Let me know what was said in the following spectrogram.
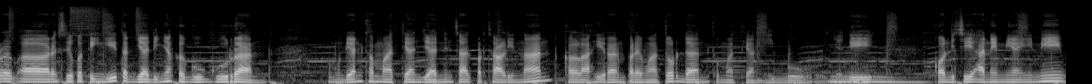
eh, risiko tinggi terjadinya keguguran, kemudian kematian janin saat persalinan, kelahiran prematur dan kematian ibu. Jadi Hmm. kondisi anemia ini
